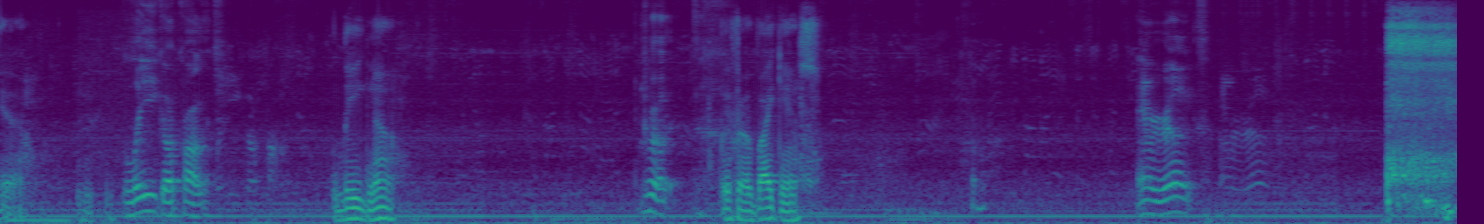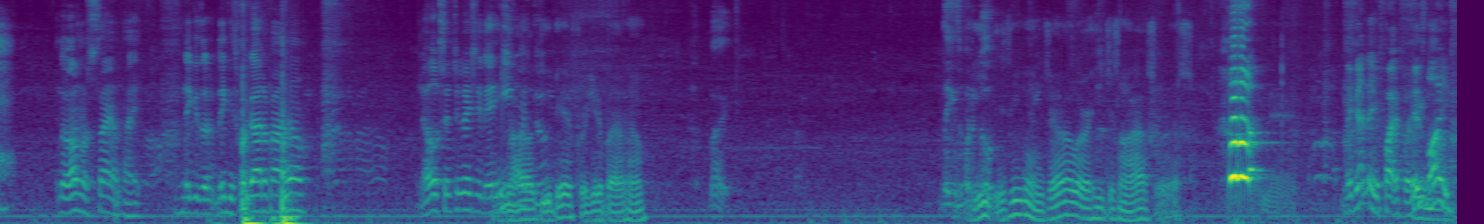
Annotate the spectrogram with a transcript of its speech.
Yeah. League or college? League now. Bro, Play for the Vikings. Henry Ruggs. No, I'm just saying, like, niggas, are, niggas forgot about him. No situation that he Not went like you through. did forget about him. Like, niggas wanna He, go. is he in jail or he just on house arrest? Nigga, that nigga fight for his life.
